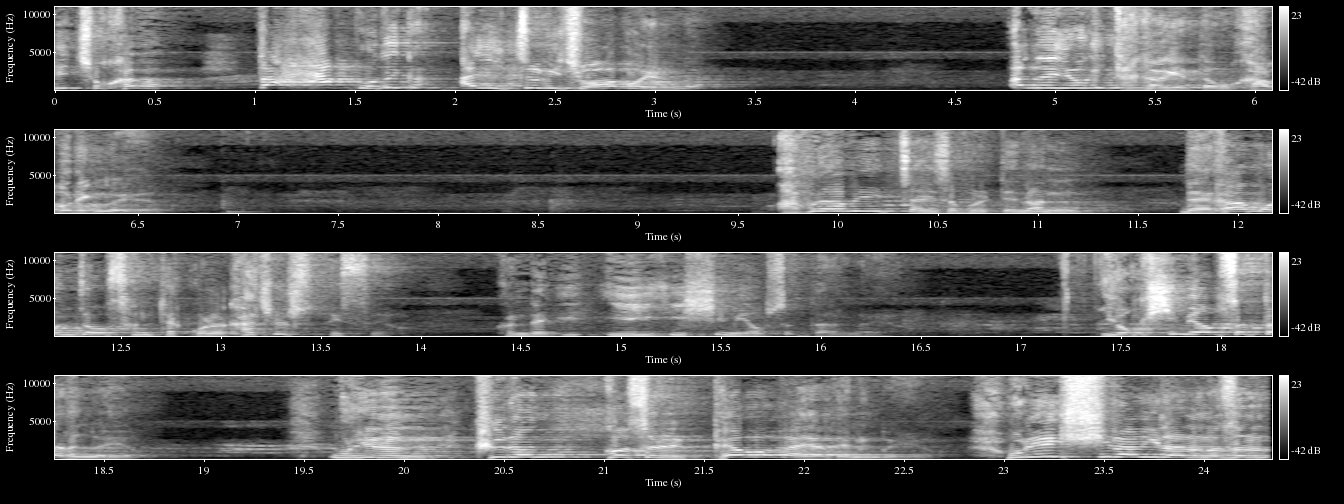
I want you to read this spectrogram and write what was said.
이 조카가 딱 보니까 아 이쪽이 좋아 보이는 거야. 아, 내 여기 택하겠다고 가버린 거예요. 아브라함의 입장에서 볼 때는 내가 먼저 선택권을 가질 수도 있어요. 그런데 이- 이기심이 없었다는 거예요. 욕심이 없었다는 거예요. 우리는 그런 것을 배워가야 되는 거예요. 우리의 신앙이라는 것은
